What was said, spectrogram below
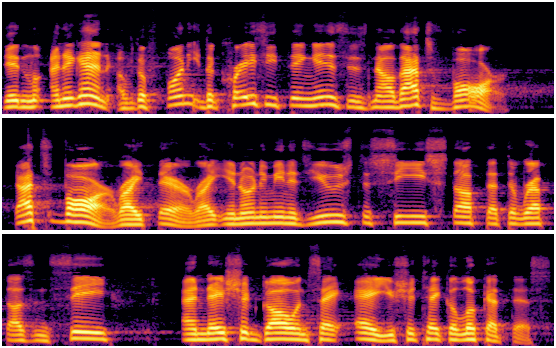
didn't, and again, of the funny, the crazy thing is, is now that's VAR. That's VAR right there, right? You know what I mean? It's used to see stuff that the rep doesn't see, and they should go and say, hey, you should take a look at this.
